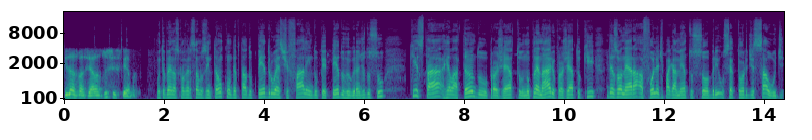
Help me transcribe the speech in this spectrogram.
e das mazelas do sistema. Muito bem, nós conversamos então com o deputado Pedro Westphalen, do PP do Rio Grande do Sul, que está relatando o projeto no plenário, o projeto que desonera a folha de pagamento sobre o setor de saúde.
